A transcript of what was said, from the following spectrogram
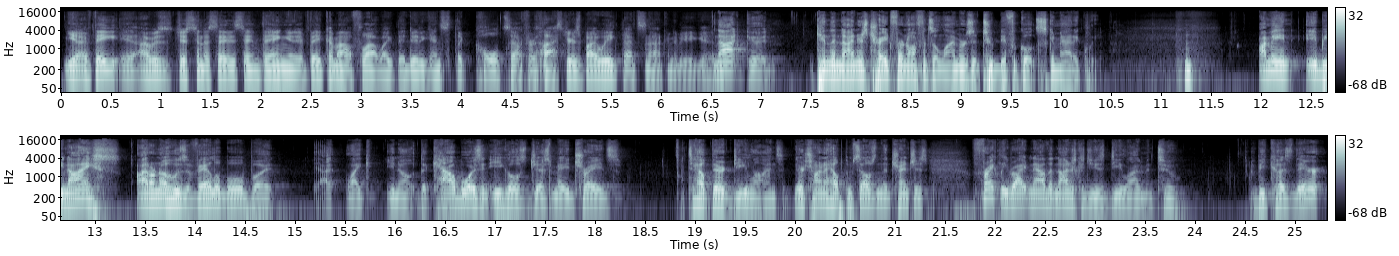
Yeah, if they, I was just going to say the same thing. If they come out flat like they did against the Colts after last year's bye week, that's not going to be a good. Not good. Can the Niners trade for an offensive lineman? Or is it too difficult schematically? I mean, it'd be nice. I don't know who's available, but uh, like you know, the Cowboys and Eagles just made trades to help their D lines. They're trying to help themselves in the trenches Frankly, right now the Niners could use D lineman too, because their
